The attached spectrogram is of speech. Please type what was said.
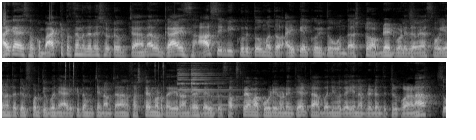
Hi guys welcome back to Prasanna Dinesh YouTube channel guys R C B ಕುರಿತು ಮತ್ತು ಐ ಪಿ ಎಲ್ ಕುರಿತು ಒಂದಷ್ಟು ಅಪ್ಡೇಟ್ಗಳಿದ್ದಾವೆ ಸೊ ಏನಂತ ತಿಳ್ಸ್ಕೊಡ್ತೀವಿ ಬನ್ನಿ. ಅದಕ್ಕಿಂತ ಮುಂಚೆ ನಮ್ಮ ಚಾನಲ್ ಫಸ್ಟ್ ಟೈಮ್ ನೋಡ್ತಾ ಇದ್ದೀರಾ ಅಂದರೆ ದಯವಿಟ್ಟು ಸಬ್ಸ್ಕ್ರೈಬ್ ಹಾಕೊಡಿ ನೋಡಿ ಅಂತ ಹೇಳ್ತಾ ಬನ್ನಿ. ಇವಾಗ ಏನು ಅಪ್ಡೇಟ್ ಅಂತ ತಿಳ್ಕೊಳ್ಳೋಣ. ಸೊ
